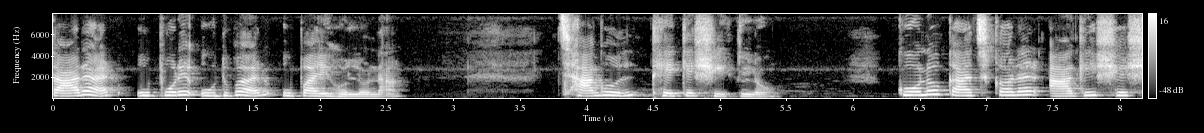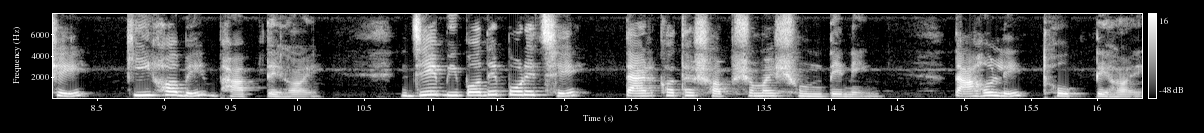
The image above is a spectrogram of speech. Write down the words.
তার আর উপরে উঠবার উপায় হলো না। ছাগল থেকে শিখল, কোনো কাজ করার আগে শেষে কি হবে ভাবতে হয়। যে বিপদে পড়েছে, তার কথা সবসময় শুনতে নেই, তাহলে ঠকতে হয়।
